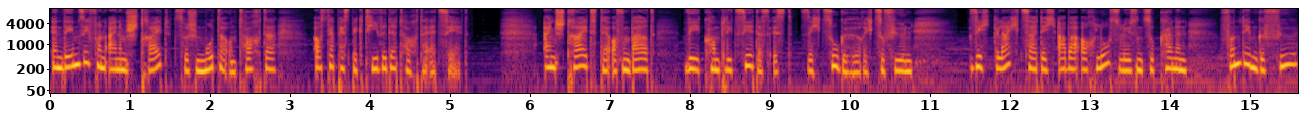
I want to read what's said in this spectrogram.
in dem sie von einem Streit zwischen Mutter und Tochter aus der Perspektive der Tochter erzählt. Ein Streit, der offenbart, wie kompliziert es ist, sich zugehörig zu fühlen, sich gleichzeitig aber auch loslösen zu können von dem Gefühl,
